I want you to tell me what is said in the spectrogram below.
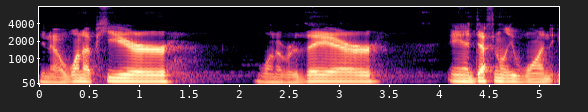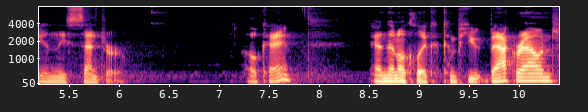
You know, one up here, one over there, and definitely one in the center. Okay. And then I'll click compute background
